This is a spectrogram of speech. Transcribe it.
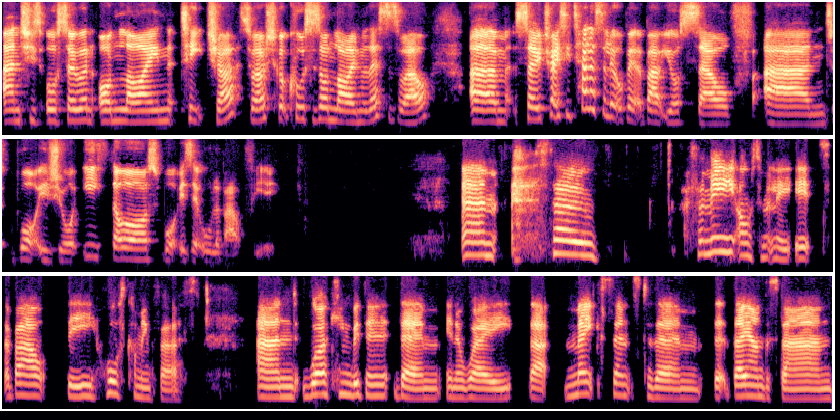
and she's also an online teacher So. She's got courses online with us as well. Um, so, Tracy, tell us a little bit about yourself and what is your ethos? What is it all about for you? Um, so, for me, ultimately, it's about the horse coming first and working with them in a way that makes sense to them, that they understand,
